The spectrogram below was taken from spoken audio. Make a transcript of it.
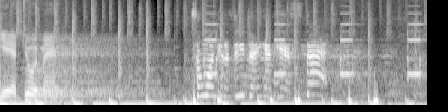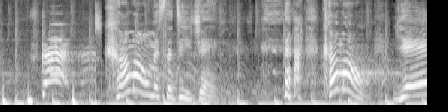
Yeah, do it, man. Someone get a DJ in here, stat! Stat! Come on, Mr. DJ. Come on. Yeah, yeah,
